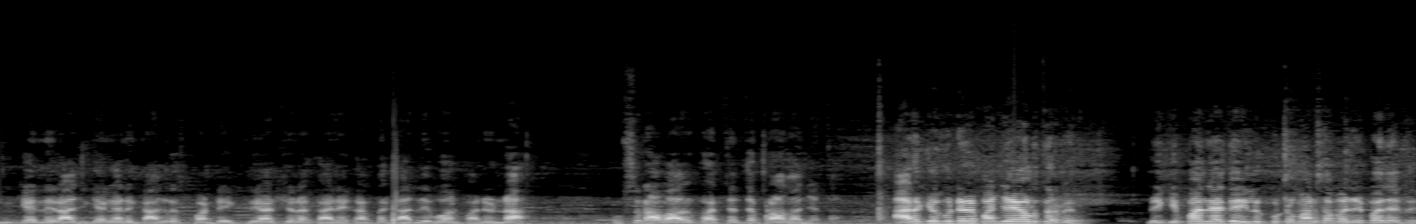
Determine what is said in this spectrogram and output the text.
ఇంకెన్ని రాజకీయంగా కాంగ్రెస్ పార్టీ క్రియాశీల కార్యకర్త గాంధీ భవన్ పని ఉన్నా హుస్నాబాద్కు అత్యంత ప్రాధాన్యత. ఆరోగ్యం ఉంటేనే పని చేయగలుగుతారు మీరు. మీకు ఇబ్బంది అయితే ఇల్లు కుటుంబానికి సంబంధించిన ఇబ్బంది అయితే.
